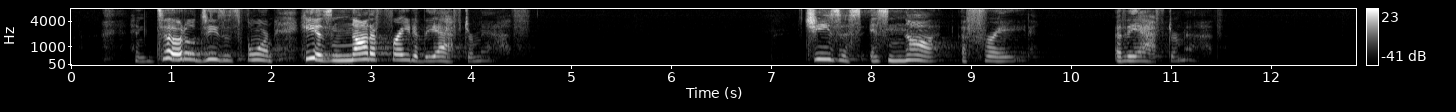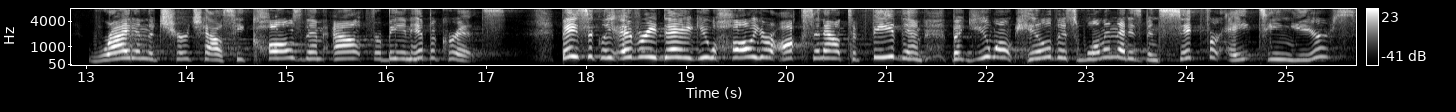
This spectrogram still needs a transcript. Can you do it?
in total Jesus form, he is not afraid of the aftermath. Jesus is not afraid of the aftermath. right in the church house. He calls them out for being hypocrites. Basically, every day you haul your oxen out to feed them, but you won't heal this woman that has been sick for 18 years?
